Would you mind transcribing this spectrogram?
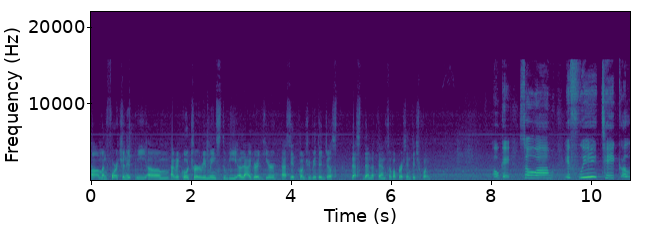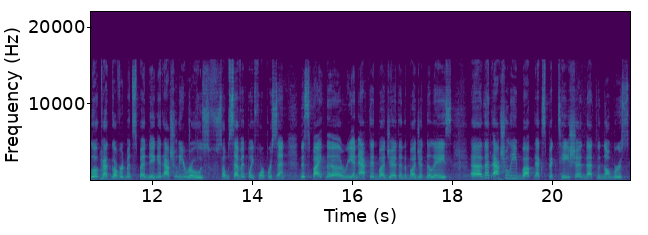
Um, unfortunately, um, agriculture remains to be a laggard here as it contributed just less than a tenth of a percentage point. Okay, so um, if we take a look at government spending, it actually rose some 7.4% despite the reenacted budget and the budget delays. Uh, that actually bucked expectation that the numbers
